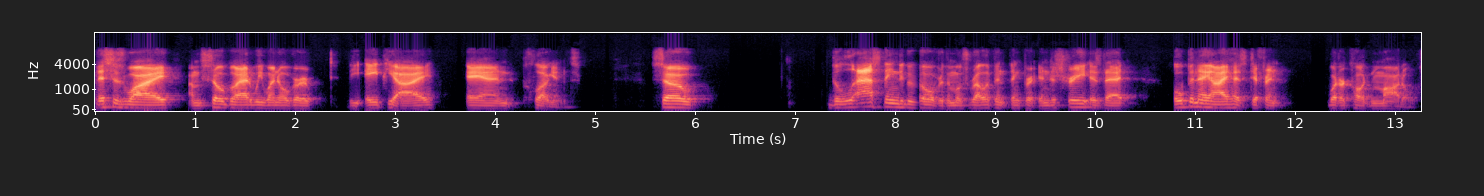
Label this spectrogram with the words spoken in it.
this is why i'm so glad we went over the api and plugins so the last thing to go over, the most relevant thing for industry is that OpenAI has different what are called models.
